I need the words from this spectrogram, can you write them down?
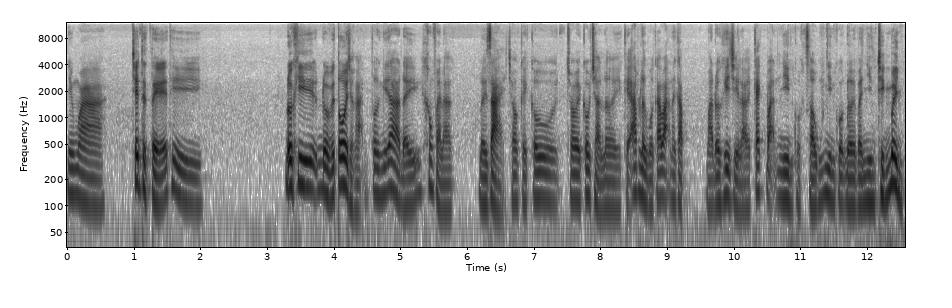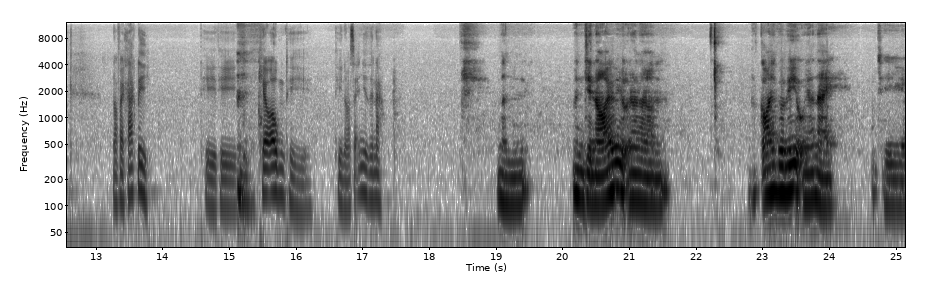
Nhưng mà trên thực tế thì đôi khi đối với tôi chẳng hạn tôi nghĩ là đấy không phải là lời giải cho cái câu cho cái câu trả lời cái áp lực mà các bạn gặp mà đôi khi chỉ là cách bạn nhìn cuộc sống nhìn cuộc đời và nhìn chính mình. Nó phải khác đi. Thì thì theo ông thì thì nó sẽ như thế nào? Mình mình chỉ nói ví dụ như là có những cái ví dụ như thế này thì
